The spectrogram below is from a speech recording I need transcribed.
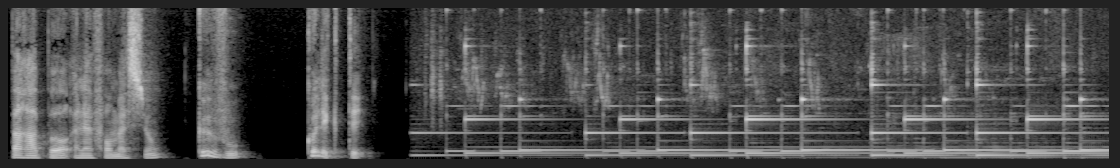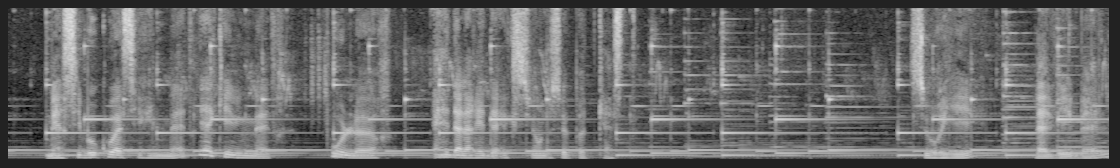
par rapport à l'information que vous collectez. Merci beaucoup à Cyril Maître et à Kevin Maître pour leur aide à la rédaction de ce podcast. Souriez, la vie est belle,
